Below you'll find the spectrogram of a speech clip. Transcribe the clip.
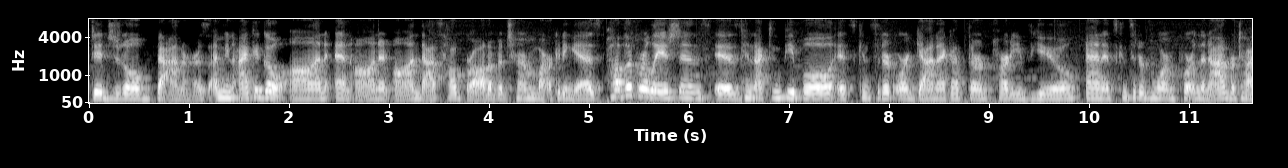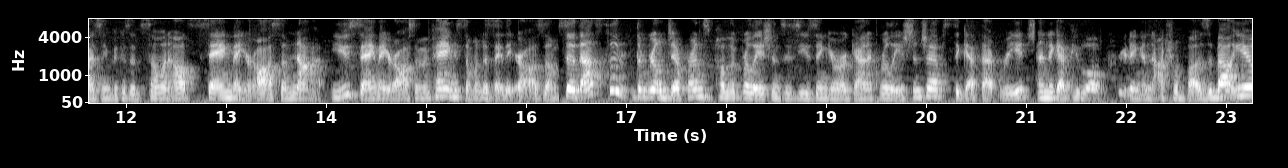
digital banners. I mean, I could go on and on and on. That's how broad of a term marketing is. Public relations is connecting people, it's considered organic, a third party view, and it's considered more important than advertising because it's someone else saying that you're awesome, not you saying that you're awesome and paying someone to say that you're awesome. So that's the, the real difference. Public relations is using your organic relationships to get that reach and to get people creating a natural buzz about you.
